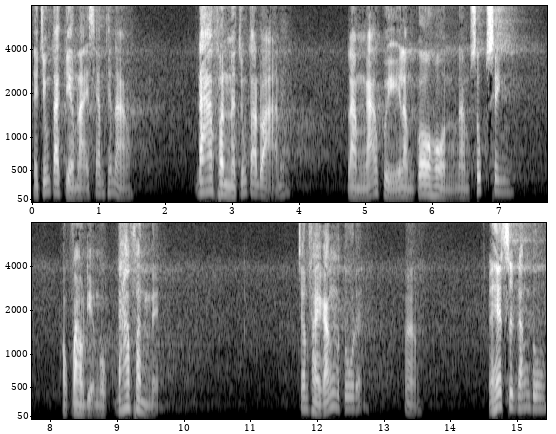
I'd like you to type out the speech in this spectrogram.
Thì chúng ta kiểm lại xem thế nào. Đa phần là chúng ta đọa đấy. Làm ngã quỷ, làm cô hồn, làm súc sinh, hoặc vào địa ngục. Đa phần đấy. Cho nên phải gắng một tu đấy. Vâng. Hết sức gắng tu.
